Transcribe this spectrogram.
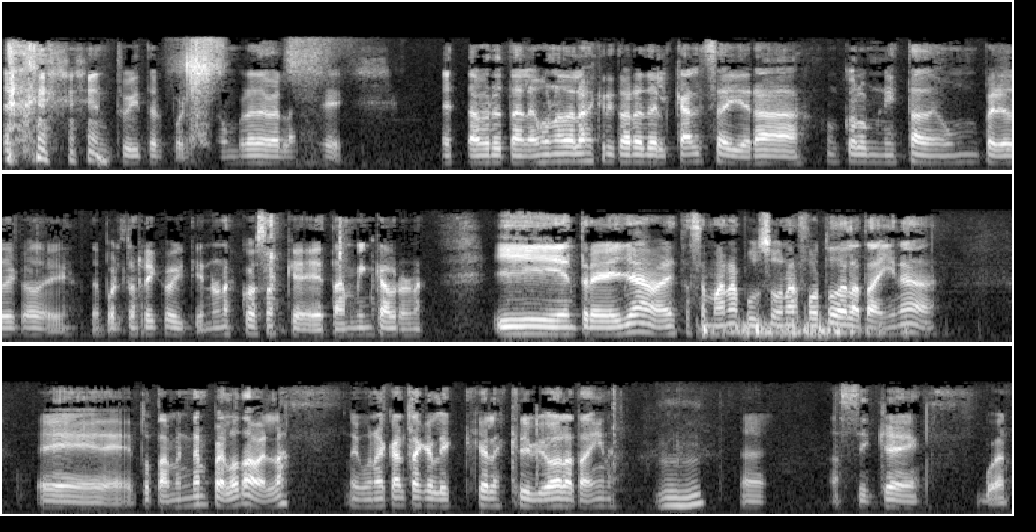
en Twitter, porque el nombre de verdad que está brutal. Es uno de los escritores del Calce y era un columnista de un periódico de, de Puerto Rico y tiene unas cosas que están bien cabronas. Y entre ellas, esta semana puso una foto de la taína eh, totalmente en pelota, ¿verdad? En una carta que le, que le escribió a la taína. Eh, así que, bueno,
